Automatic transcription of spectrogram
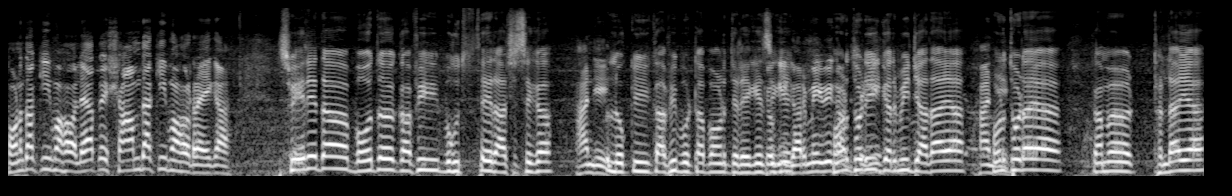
ਹੁਣ ਦਾ ਕੀ ਮਾਹੌਲ ਆ ਤੇ ਸ਼ਾਮ ਦਾ ਕੀ ਮਾਹੌਲ ਰਹੇਗਾ? ਸਵੇਰੇ ਤਾਂ ਬਹੁਤ ਕਾਫੀ ਬੂਥ ਤੇ ਰਸ਼ ਸੀਗਾ। ਹਾਂਜੀ। ਲੋਕੀ ਕਾਫੀ ਵੋਟਾਂ ਪਾਉਣ ਚਲੇ ਗਏ ਸੀਗੇ। ਗਰਮੀ ਵੀ ਹੁਣ ਥੋੜੀ। ਗਰਮੀ ਜ਼ਿਆਦਾ ਆ। ਹੁਣ ਥੋੜਾ ਜਿਹਾ ਕੰਮ ਠੰਡਾ ਆ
